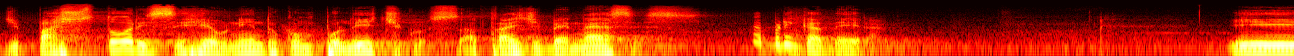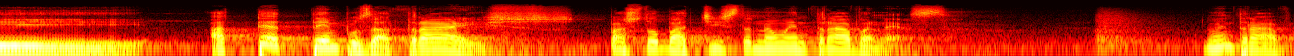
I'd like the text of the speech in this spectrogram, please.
de pastores se reunindo com políticos atrás de benesses é brincadeira. E até tempos atrás, pastor Batista não entrava nessa. Não entrava.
